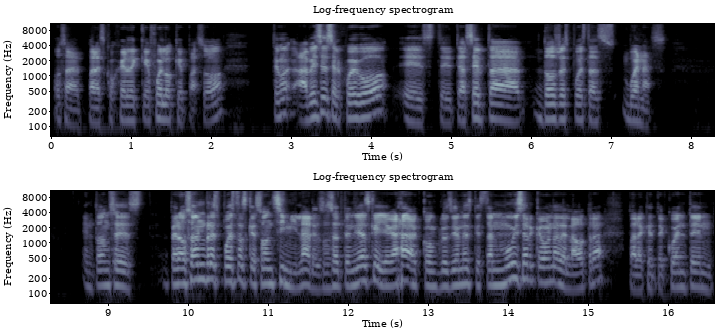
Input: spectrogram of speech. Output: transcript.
o sea, para escoger de qué fue lo que pasó, tengo, a veces el juego este, te acepta dos respuestas buenas. Entonces, pero son respuestas que son similares, o sea, tendrías que llegar a conclusiones que están muy cerca una de la otra para que te cuenten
